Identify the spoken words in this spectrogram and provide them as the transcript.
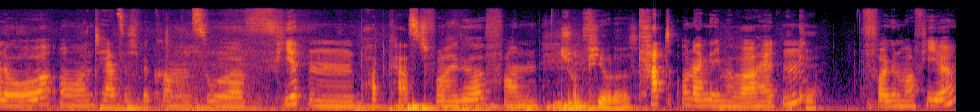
Hallo und herzlich willkommen zur vierten Podcast-Folge von Schon vier, oder was? Cut Unangenehme Wahrheiten. Okay. Folge Nummer vier.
